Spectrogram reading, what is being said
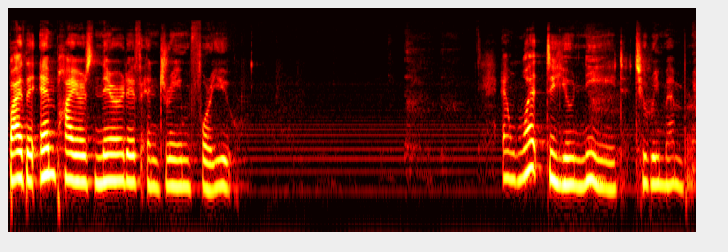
By the empire's narrative and dream for you? And what do you need to remember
